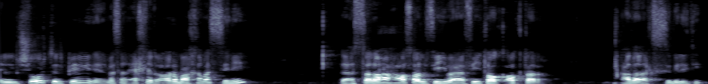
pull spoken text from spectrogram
ال short period يعني مثلا آخر أربع خمس سنين لا الصراحة حصل فيه بقى فيه talk أكتر على ال accessibility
